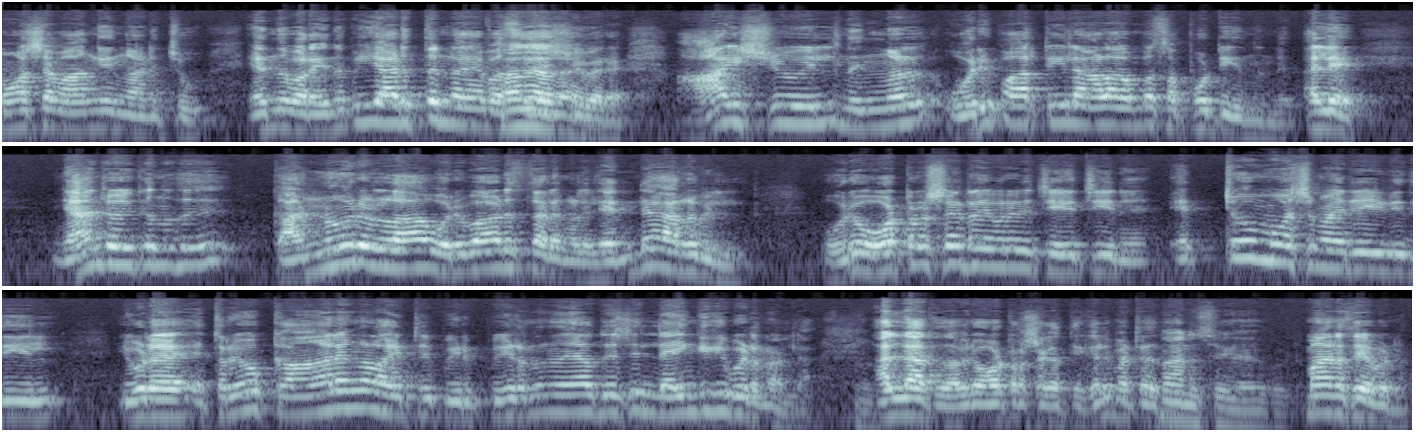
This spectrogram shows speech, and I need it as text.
മോശം ആംഗ്യം കാണിച്ചു എന്ന് പറയുന്ന ഇപ്പൊ ഈ അടുത്തുണ്ടായ ബസ് ഇഷ്യൂ വരെ. ആ ഇഷ്യൂവിൽ നിങ്ങൾ ഒരു പാർട്ടിയിൽ ആളാവുമ്പോൾ സപ്പോർട്ട് ചെയ്യുന്നുണ്ട്. അല്ലേ? ഞാൻ ചോദിക്കുന്നത് കണ്ണൂരുള്ള ഒരുപാട് സ്ഥലങ്ങളിൽ എന്റെ അറിവിൽ ഒരു ഓട്ടോറിക്ഷ ഡ്രൈവർ ചേച്ചീന് ഏറ്റവും മോശമായ രീതിയിൽ ഇവിടെ എത്രയോ കാലങ്ങളായിട്ട് പീഡ- പീഡനം ഞാൻ ഉദ്ദേശിച്ചത് ലൈംഗിക പീഡനമല്ല. അല്ലാത്തത് അവർ ഓട്ടർഷ കത്തിക്കൽ മറ്റേത്. മാനസിക മാനസിക പീഡനം.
